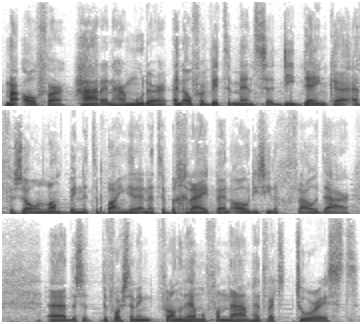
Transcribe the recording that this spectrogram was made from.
maar over haar en haar moeder. En over witte mensen die denken even zo een land binnen te banjeren en het te begrijpen. En oh, die zielige vrouwen daar. Eh, dus de voorstelling veranderde helemaal van naam. Het werd Tourist.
